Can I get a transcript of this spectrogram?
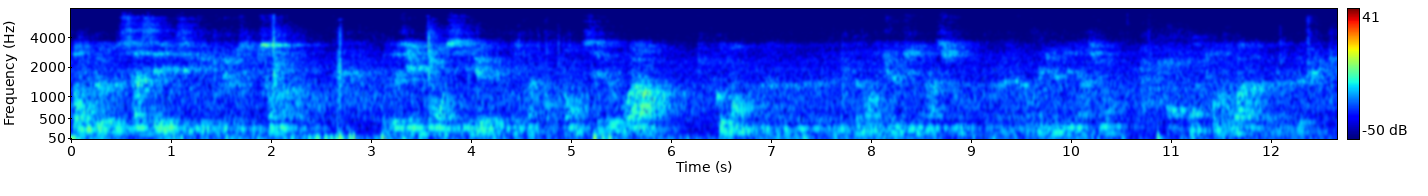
Donc euh, ça, c'est quelque chose qui me semble important. Le deuxième point aussi euh, qui est important, c'est de voir comment, euh, notamment les jeunes générations, euh, des jeunes générations, entrevoient le futur.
